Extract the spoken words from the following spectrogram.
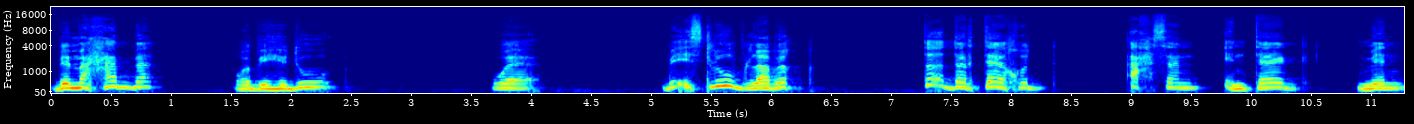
بمحبة وبهدوء وباسلوب لبق تقدر تاخد أحسن إنتاج من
